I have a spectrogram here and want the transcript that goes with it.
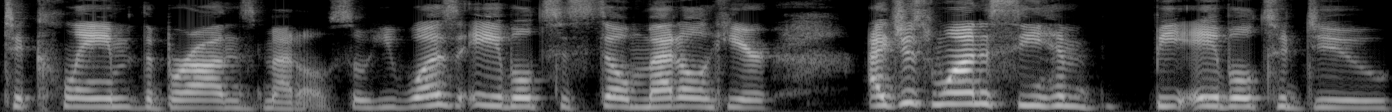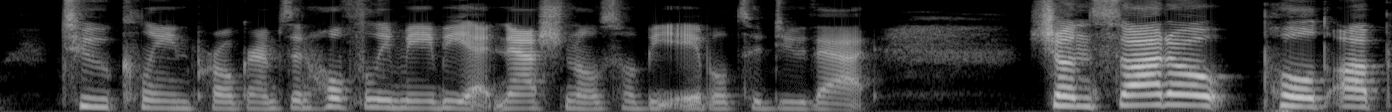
to claim the bronze medal. So he was able to still medal here. I just want to see him be able to do two clean programs, and hopefully, maybe at nationals, he'll be able to do that. Shun Sato pulled up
